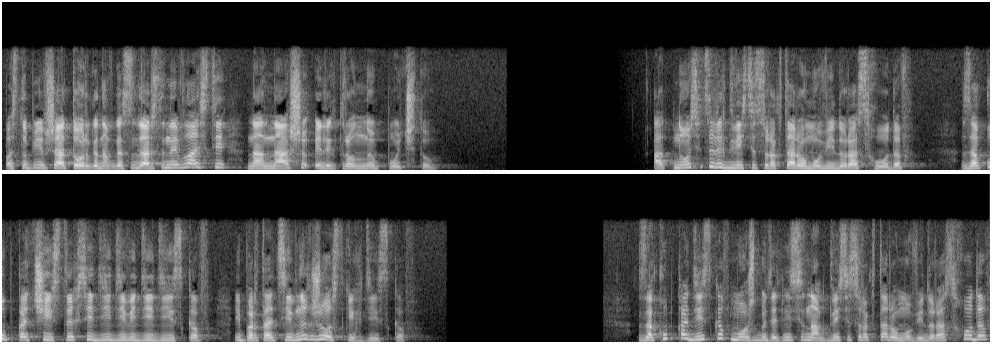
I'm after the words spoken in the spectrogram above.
поступившие от органов государственной власти на нашу электронную почту. Относится ли к 242 виду расходов закупка чистых CD-DVD дисков и портативных жестких дисков? Закупка дисков может быть отнесена к 242 виду расходов,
